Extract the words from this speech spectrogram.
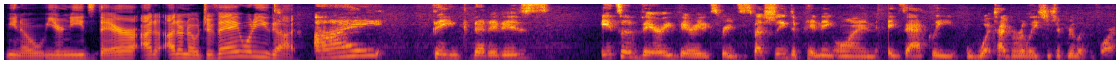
you know your needs there. I, I don't know. Jave, what do you got? I think that it is it's a very varied experience, especially depending on exactly what type of relationship you're looking for.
